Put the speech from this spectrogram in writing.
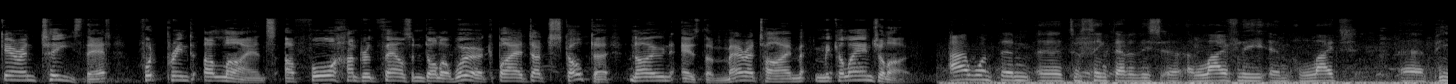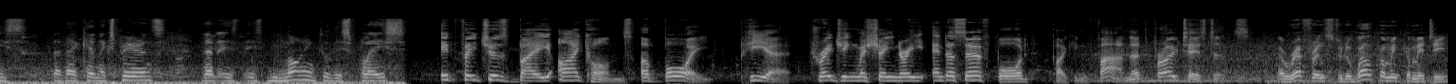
guarantees that. Footprint Alliance, a $400,000 work by a Dutch sculptor known as the Maritime Michelangelo. I want them uh, to think that it is a, a lively and light uh, piece that they can experience that is, is belonging to this place. It features bay icons, a buoy, pier, dredging machinery and a surfboard poking fun at protesters. A reference to the welcoming committee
